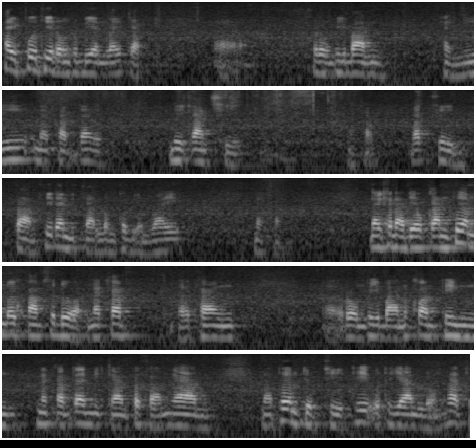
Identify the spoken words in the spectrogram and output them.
ให้ผู้ที่ลงทะเบียนไว้กับโรงพยาบาลแห่งนี้นะครับได้มีการฉีดนะครับวัคซีนตามที่ได้มีการลงทะเบียนไว้นะครับ ในขณะเดียวกันเพื่ออำนวยความสะดวกนะครับทางโรงพยาบาลนครพิงค์นะครับได้มีการประสานงาน นะเพิ่มจุดฉีดที่อุทยานหลวงราช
